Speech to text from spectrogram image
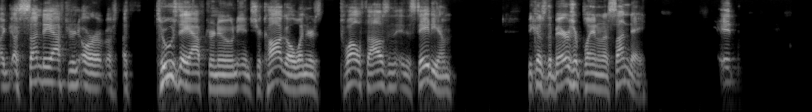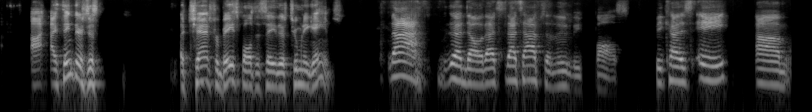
a, a Sunday afternoon or a, a Tuesday afternoon in Chicago when there's twelve thousand in the stadium because the Bears are playing on a Sunday. It, I, I think there's just a chance for baseball to say there's too many games. Nah, no, that's that's absolutely false. Because a, um,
